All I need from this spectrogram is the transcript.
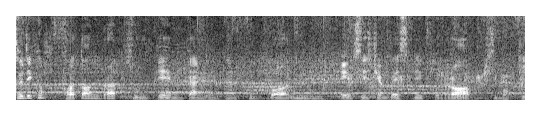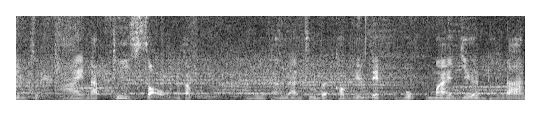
สวัสดีครับ ขอต้อนรับสู่เกมการแข่งขันฟุตบอล AFC Champions League รอบ 16 ทีมสุดท้ายนัดที่ 2 นะครับวันนี้ทางด้านทูแบงคอกยูนเต็ดบุกมาเยือนทางด้าน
